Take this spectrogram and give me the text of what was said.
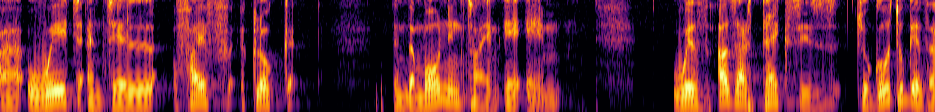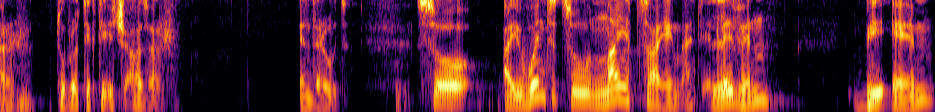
uh, wait until five o'clock in the morning time, a.m., with other taxis to go together to protect each other in the road. So I went to night time at 11 p.m.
